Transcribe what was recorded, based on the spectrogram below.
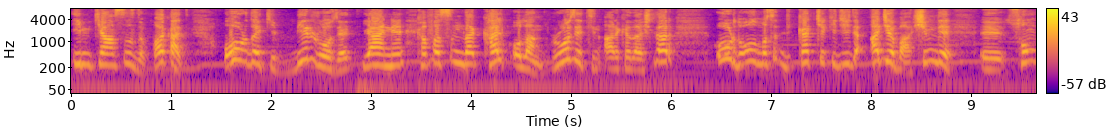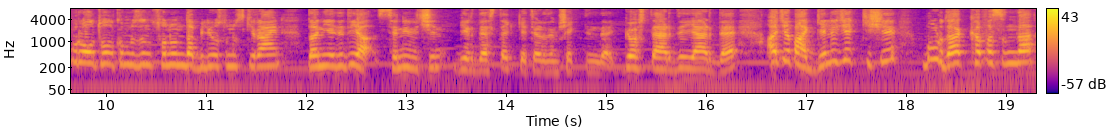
imkansızdı. Fakat oradaki bir rozet yani kafasında kalp olan rozetin arkadaşlar orada olması dikkat çekiciydi. Acaba şimdi e, son Brawl Talk'umuzun sonunda biliyorsunuz ki Ryan Dani'ye dedi ya senin için bir destek getirdim şeklinde gösterdiği yerde acaba gelecek kişi burada kafasında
